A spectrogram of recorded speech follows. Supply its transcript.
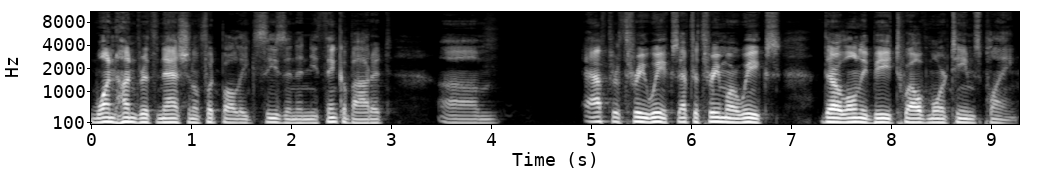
100th National Football League season, and you think about it. Um, after three weeks, after three more weeks, there'll only be 12 more teams playing.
